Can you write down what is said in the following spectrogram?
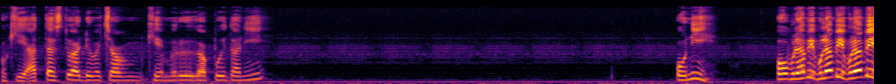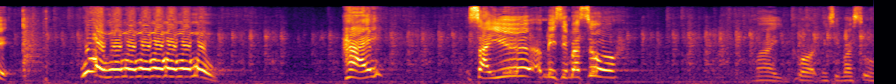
Okey, atas tu ada macam kamera ke apa entah ni. Oh ni. Oh boleh ambil, boleh ambil, boleh ambil. Wow, wow, wow, wow, wow, wow, wow. Hai. Saya mesin basuh. My god, mesin basuh.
